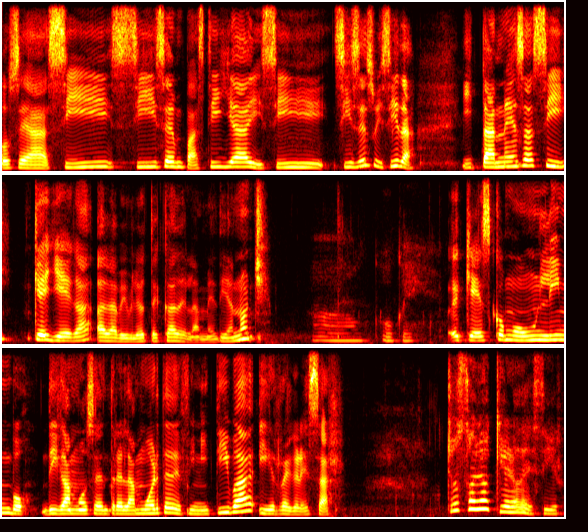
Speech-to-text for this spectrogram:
O sea, sí, sí se empastilla y sí, sí se suicida. Y tan es así que llega a la biblioteca de la medianoche. Ah, ok. eh, Que es como un limbo, digamos, entre la muerte definitiva y regresar. Yo solo quiero decir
